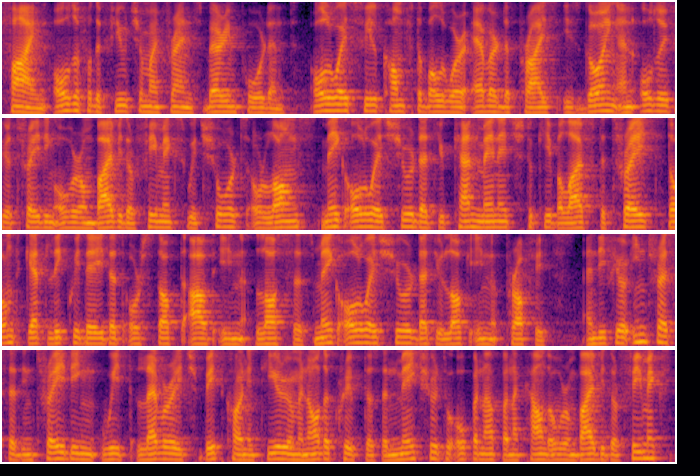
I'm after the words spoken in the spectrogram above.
fine. Also for the future, my friends, very important. Always feel comfortable wherever the price is going and also if you're trading over on Bybit or Phemex with shorts or longs, make always sure that you can manage to keep alive the trade. Don't get liquidated or stopped out in losses. Make always sure that you lock in profits. And if you're interested in trading with leverage Bitcoin, Ethereum and other cryptos, then make sure to open up an account over on Bybit or Phemex.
